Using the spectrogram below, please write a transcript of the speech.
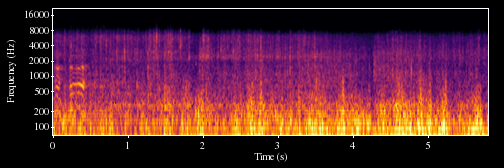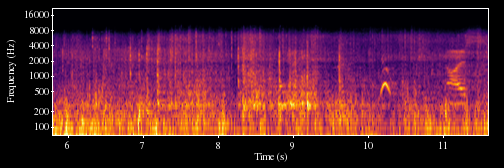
Ha ha! Nice.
